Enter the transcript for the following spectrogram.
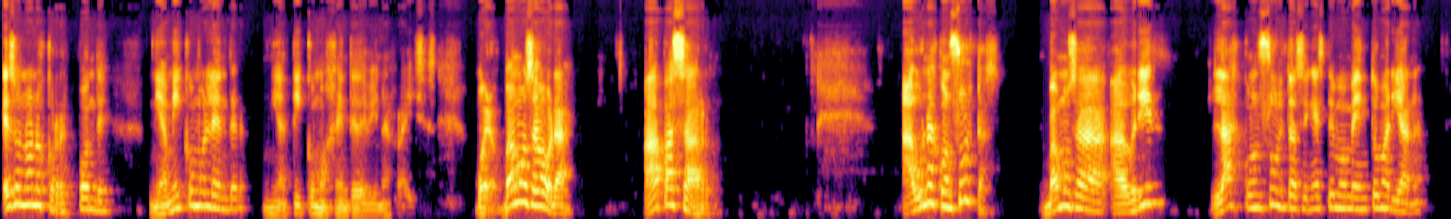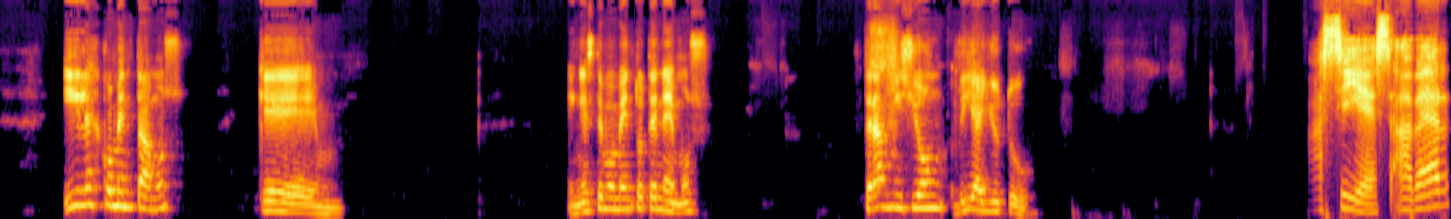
Eso no nos corresponde ni a mí como lender, ni a ti como agente de bienes raíces. Bueno, vamos ahora a pasar a unas consultas. Vamos a abrir las consultas en este momento, Mariana, y les comentamos que en este momento tenemos transmisión vía YouTube. Así es. A ver,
